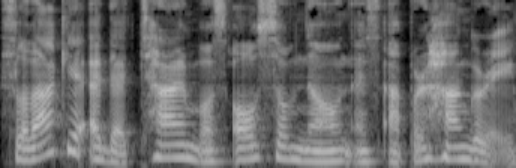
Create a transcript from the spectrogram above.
Slovakia at that time was also known as Upper Hungary.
